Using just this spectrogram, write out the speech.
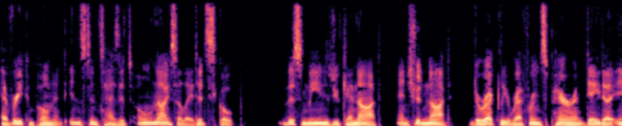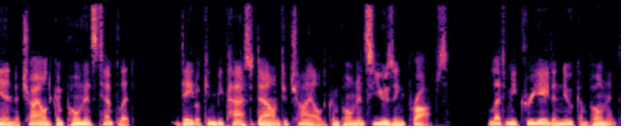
Every component instance has its own isolated scope. This means you cannot, and should not, directly reference parent data in a child components template. Data can be passed down to child components using props. Let me create a new component.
